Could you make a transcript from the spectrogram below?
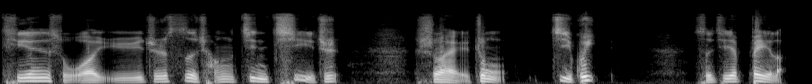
天所与之四城，尽弃之，率众既归。此皆背了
